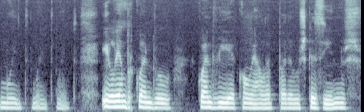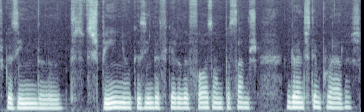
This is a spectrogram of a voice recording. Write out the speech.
muito, muito, muito. E lembro quando quando ia com ela para os casinos, casino de, Espinho, casino da Figueira da Foz, onde passámos grandes temporadas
